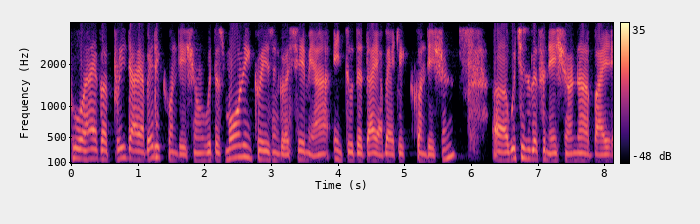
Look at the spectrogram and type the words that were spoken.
who have a pre-diabetic condition with a small increase in glycemia into the diabetic condition, uh, which is a definition uh, by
